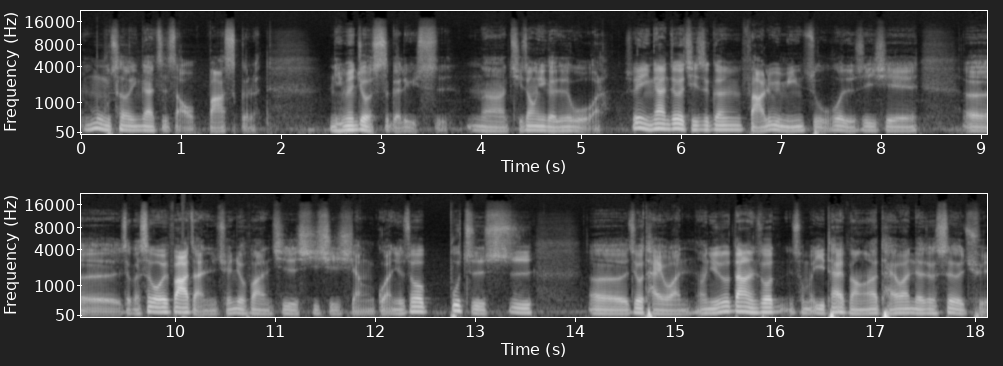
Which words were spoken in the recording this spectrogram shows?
目测应该至少八十个人，里面就有四个律师，那其中一个就是我了。所以你看，这个其实跟法律、民主或者是一些。呃，这个社会发展、全球发展其实息息相关。有时候不只是呃，就台湾啊，你说当然说什么以太坊啊，台湾的这个社群，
